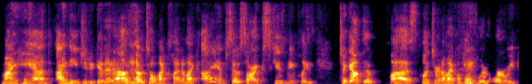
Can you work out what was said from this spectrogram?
my hand. I need you to get it out. And I told my client, I'm like, I am so sorry. Excuse me, please. Took out the uh, splinter and I'm like, okay, where were we?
